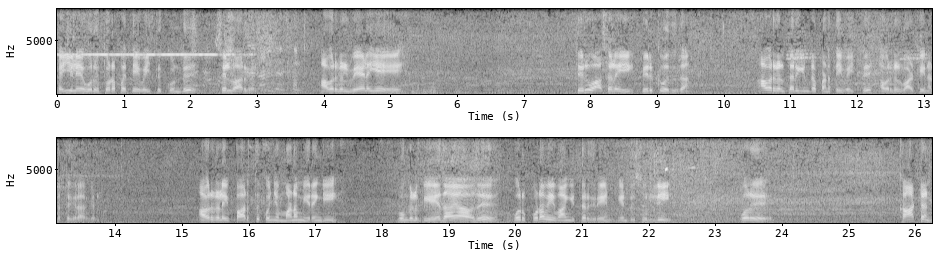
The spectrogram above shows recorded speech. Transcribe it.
கையிலே ஒரு துடப்பத்தை வைத்துக்கொண்டு செல்வார்கள். அவர்கள் வேலையே தெருவாசலை பெருக்குவதுதான். அவர்கள் தருகின்ற பணத்தை வைத்து அவர்கள் வாழ்க்கை நடத்துகிறார்கள். அவர்களை பார்த்து கொஞ்சம் மனம் இறங்கி உங்களுக்கு ஏதாவது ஒரு புடவை வாங்கி தருகிறேன் என்று சொல்லி ஒரு காட்டன்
